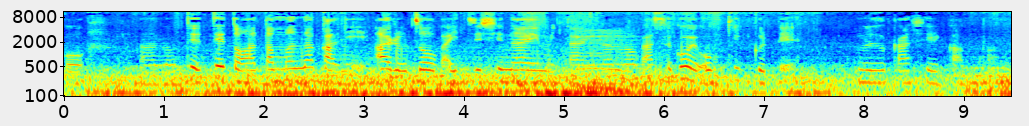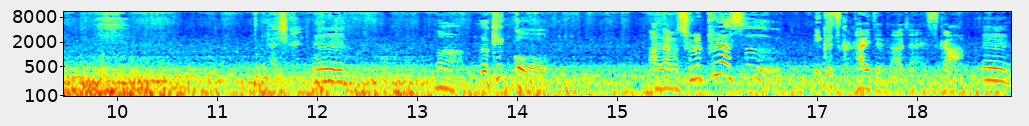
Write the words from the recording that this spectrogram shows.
こうあの手手と頭の中にある像が一致しないみたいなのがすごい大きくて難しかっ確かにね、たうん。まあ結構あだからそれプラスいくつか書いてるのあるじゃないですか、うん。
